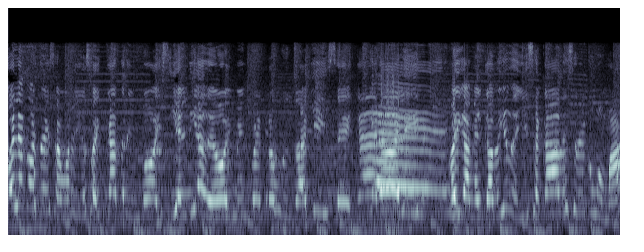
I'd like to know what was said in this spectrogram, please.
Hola, ¿cómo estáis, amor? Yo soy Catherine Boyce y el día de hoy me encuentro junto a Gise Caroli. Oigan, el cabello de Gise cada vez se ve como más,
